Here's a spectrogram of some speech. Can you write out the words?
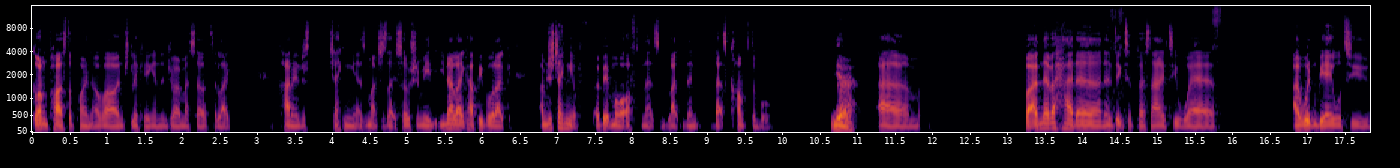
gone past the point of oh, I'm just looking and enjoying myself to like kind of just checking it as much as like social media. You know, like how people like I'm just checking it a bit more often. That's like then that's comfortable. Yeah. Um, but I've never had a, an addictive personality where I wouldn't be able to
